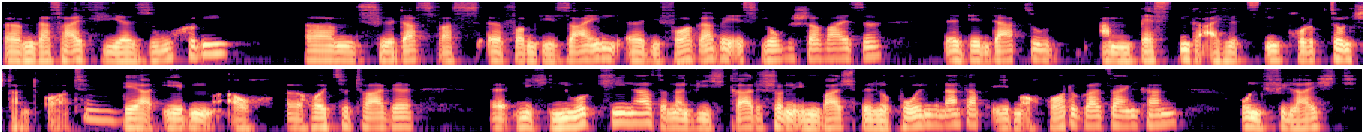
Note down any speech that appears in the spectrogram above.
Ähm, das heißt, wir suchen ähm, für das, was äh, vom Design äh, die Vorgabe ist, logischerweise äh, den dazu am besten geeignetsten Produktionsstandort, mhm. der eben auch äh, heutzutage äh, nicht nur China, sondern wie ich gerade schon im Beispiel nur Polen genannt habe, eben auch Portugal sein kann und vielleicht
